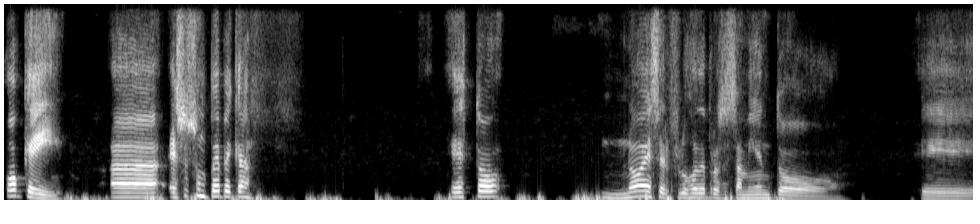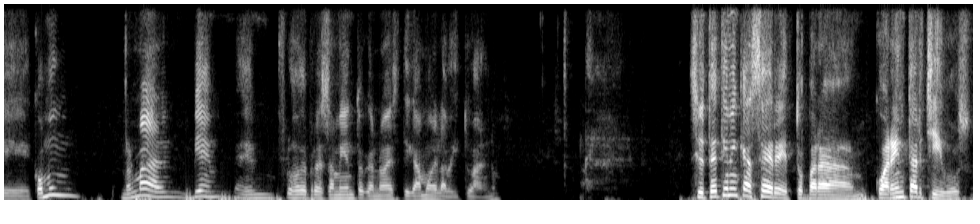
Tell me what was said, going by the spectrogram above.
Ok, ah, eso es un PPK. Esto no es el flujo de procesamiento eh, común, normal, bien, es un flujo de procesamiento que no es, digamos, el habitual, ¿no? Si usted tiene que hacer esto para 40 archivos,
